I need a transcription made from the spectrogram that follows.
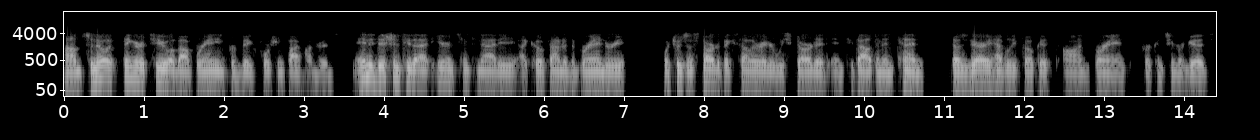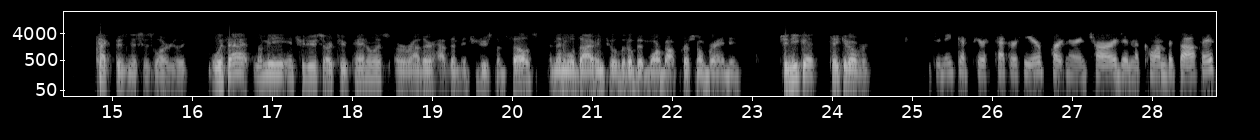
Um, so know a thing or two about branding for big Fortune 500s. In addition to that, here in Cincinnati, I co-founded the Brandery, which was a startup accelerator we started in 2010 that was very heavily focused on brands for consumer goods, tech businesses largely. With that, let me introduce our two panelists, or rather have them introduce themselves, and then we'll dive into a little bit more about personal branding. Janica, take it over. Janica Pierce Tucker here, partner in charge in the Columbus office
